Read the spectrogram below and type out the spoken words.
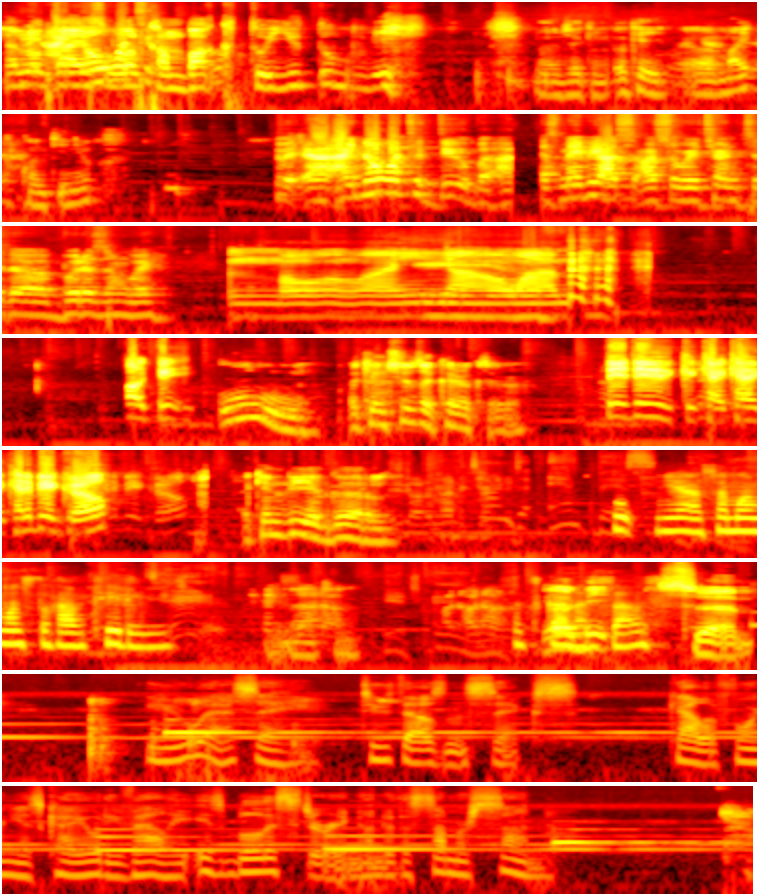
Hello I guys, know what to- welcome back to YouTube. V- no, I'm joking. Okay, uh, Mike, continue. I I know what to do, but I maybe I should also return to the Buddhism way. Okay, Ooh, I can choose a character. dude, dude, can, can, can it be a girl? I can be a girl. Oh, yeah, someone wants to have titties. Pick that up. Okay. Oh, no. That's You'll kinda sus. Sam. USA 2006. California's Coyote Valley is blistering under the summer sun.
